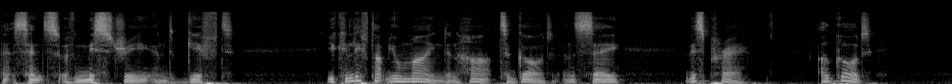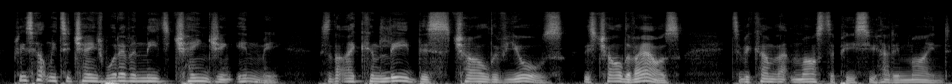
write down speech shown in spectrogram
that sense of mystery and gift, you can lift up your mind and heart to God and say this prayer Oh God, please help me to change whatever needs changing in me so that I can lead this child of yours, this child of ours, to become that masterpiece you had in mind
